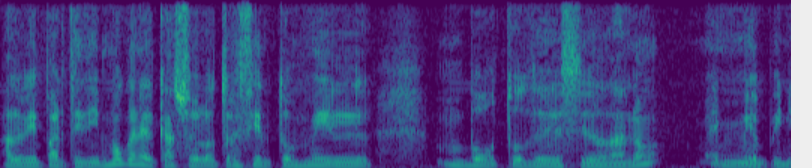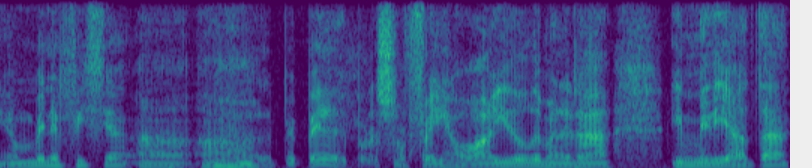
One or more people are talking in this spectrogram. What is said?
al bipartidismo que en el caso de los 300.000 votos de Ciudadanos en mi opinión, beneficia al PP. Por eso Feijo ha ido de manera inmediata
